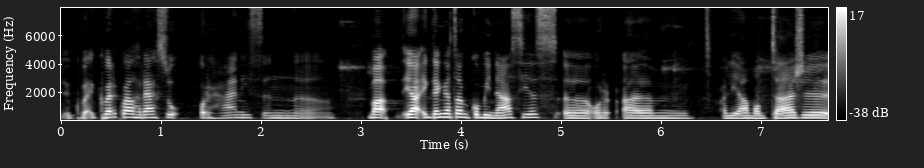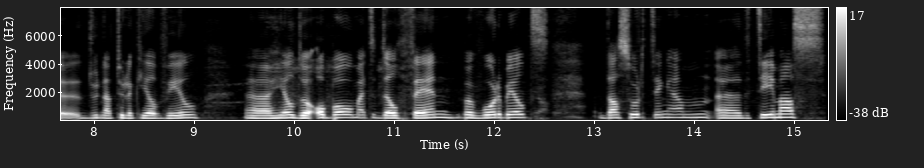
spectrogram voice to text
ik, ik werk wel graag zo organisch. En, eh, maar ja, ik denk dat dat een combinatie is. Eh, or- allee, ja, montage doet natuurlijk heel veel. Eh, heel de opbouw met de delfijn bijvoorbeeld. Dat soort dingen. Eh, de thema's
